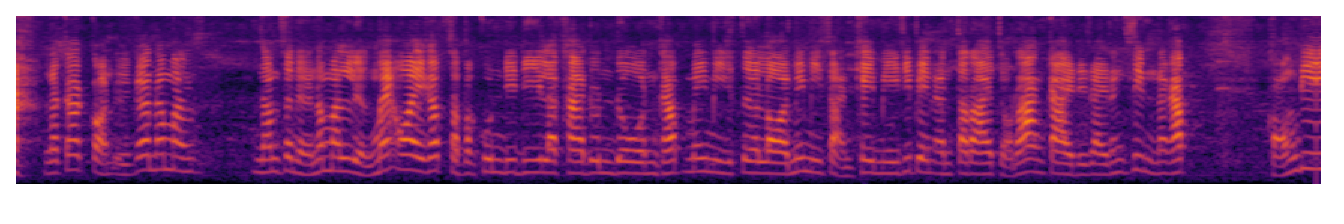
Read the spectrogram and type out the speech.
อะแล้วก็ก่อนอื่นก็น้ำมันนำเสนอน้ำมันเหลืองแม่อ้อยครับสรรพคุณดีๆ ราคาโดนๆครับไม่มีเตอรอยไม่มีสารเคมีที่เป็นอันตรายต่อร่างกายใดๆทั้งสิ้นนะครับ ของดี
